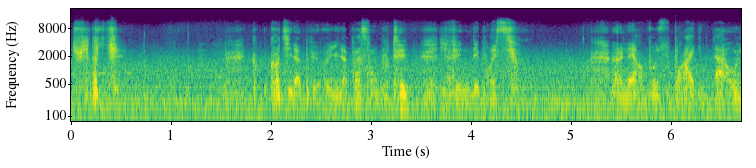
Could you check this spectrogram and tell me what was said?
Je, lui pique. Quand il a, il pas son goûter, il fait une dépression. Un nervous breakdown.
